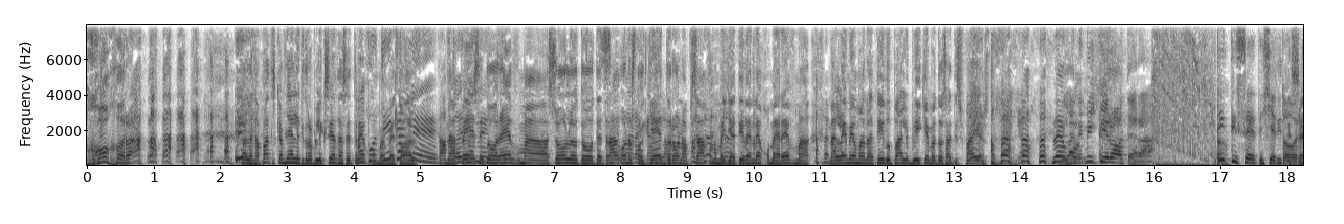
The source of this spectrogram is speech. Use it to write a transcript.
Χόχορα! Καλέ, θα πάθεις καμιά ηλεκτροπληξία, θα σε τρέχουμε τι, με το καλέ; άλλο. Αυτό Να ήταν- πέσει το ρεύμα σε όλο το τετράγωνο στο παρακαλώ. κέντρο, να ψάχνουμε γιατί δεν έχουμε ρεύμα. να λέμε η Αμανατίδου πάλι μπήκε με το Satisfyer στο μπάνιο. Δεν δηλαδή, μπο- μη χειρότερα. Τι της έτυχε Τι της τώρα;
